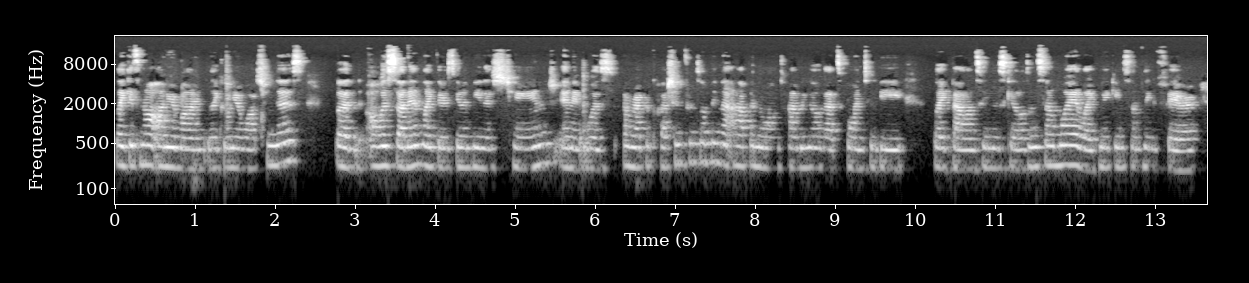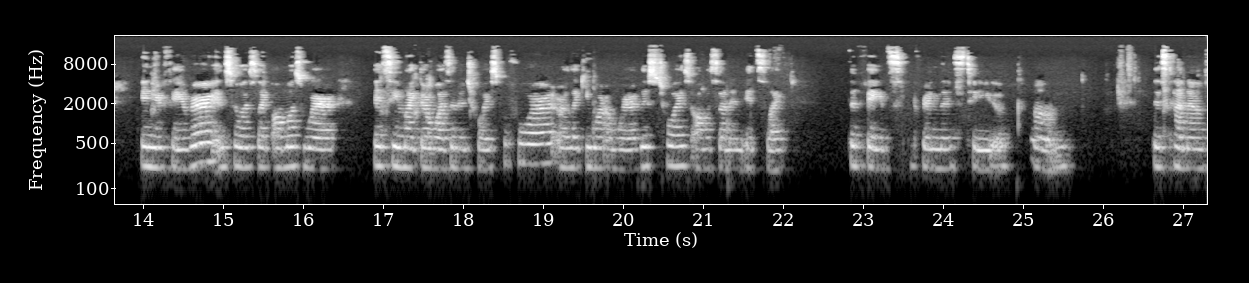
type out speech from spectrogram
like it's not on your mind. Like when you're watching this, but all of a sudden like there's going to be this change and it was a repercussion from something that happened a long time ago that's going to be like balancing the scales in some way like making something fair in your favor and so it's like almost where it seemed like there wasn't a choice before or like you weren't aware of this choice all of a sudden it's like the fates bring this to you um, this kind of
